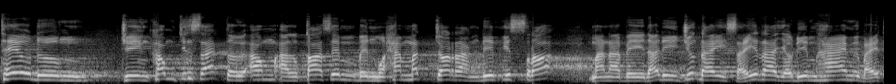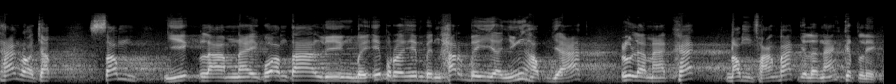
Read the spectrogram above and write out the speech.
theo đường truyền không chính xác từ ông Al-Qasim bin Muhammad cho rằng đêm Isra, mà Nabi đã đi trước đây, xảy ra vào đêm 27 tháng rồi chập xong, việc làm này của ông ta liền bị Ibrahim bin Harbi và những học giả ulama khác đồng phản bác và lên án kịch liệt.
